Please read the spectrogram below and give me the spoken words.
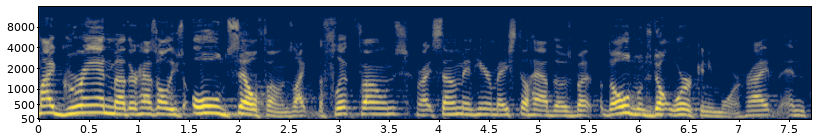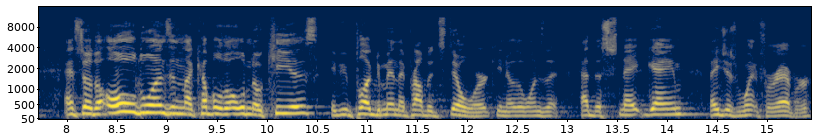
my grandmother has all these old cell phones, like the flip phones, right? Some in here may still have those, but the old ones don't work anymore, right? And, and so the old ones and like a couple of the old Nokias, if you plugged them in, they probably still work. You know, the ones that had the snake game, they just went forever,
